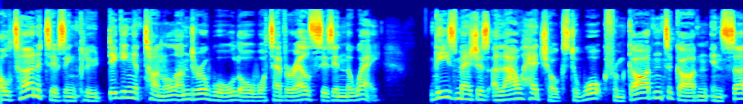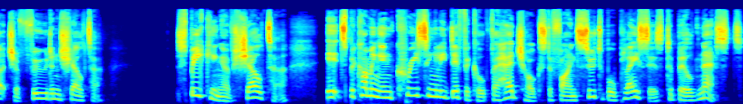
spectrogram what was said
Alternatives include digging a tunnel under a wall or whatever else is in the way. These measures allow hedgehogs to walk from garden to garden in search of food and shelter. Speaking of shelter, it's becoming increasingly difficult for hedgehogs to find suitable places to build nests.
